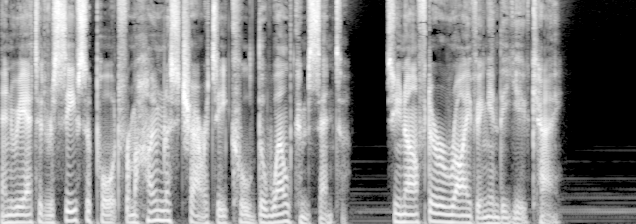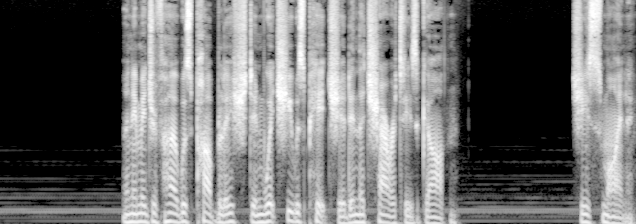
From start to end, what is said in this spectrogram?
Henriette had received support from a homeless charity called the Welcome Centre soon after arriving in the UK. An image of her was published in which she was pictured in the charity's garden. She's smiling,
